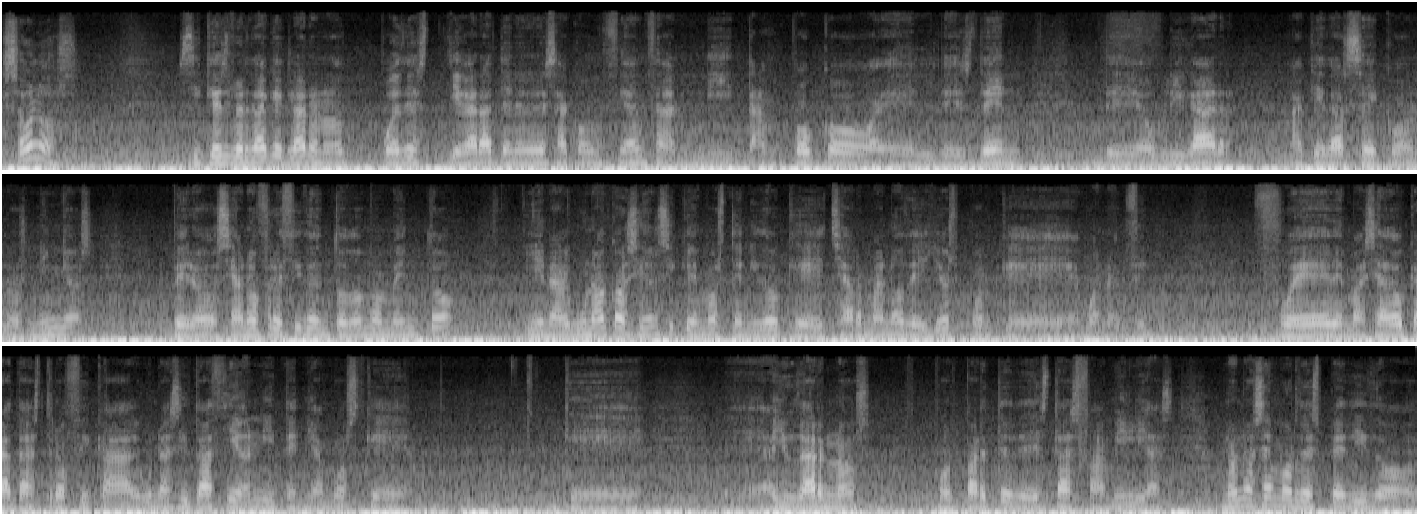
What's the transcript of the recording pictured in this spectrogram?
solos. Sí que es verdad que, claro, no puedes llegar a tener esa confianza ni tampoco el desdén de obligar a quedarse con los niños, pero se han ofrecido en todo momento y en alguna ocasión sí que hemos tenido que echar mano de ellos porque, bueno, en fin, fue demasiado catastrófica alguna situación y teníamos que, eh, ayudarnos por parte de estas familias. No nos hemos despedido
